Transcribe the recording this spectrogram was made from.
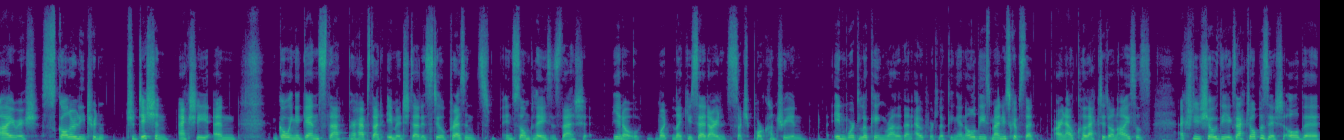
Irish scholarly tra- tradition actually and going against that perhaps that image that is still present in some places that you know what like you said Ireland's such a poor country and inward looking rather than outward looking. And all these manuscripts that are now collected on ISOS actually show the exact opposite. All the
